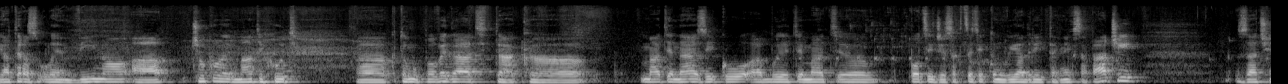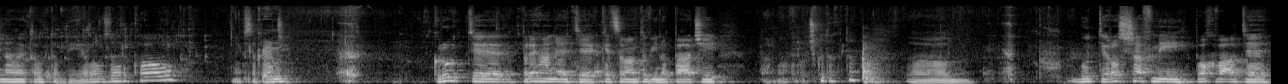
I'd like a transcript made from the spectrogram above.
ja teraz ulejem víno a čokoľvek máte chuť uh, k tomu povedať, tak uh, máte na jazyku a budete mať uh, pocit, že sa chcete k tomu vyjadriť, tak nech sa páči. Začíname touto bielou vzorkou. Nech sa Ďakujem. páči. Krúťte, preháňajte, keď sa vám to víno páči. Pardon, chvíľočku takto. Um, buďte rozšafní, pochválte.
